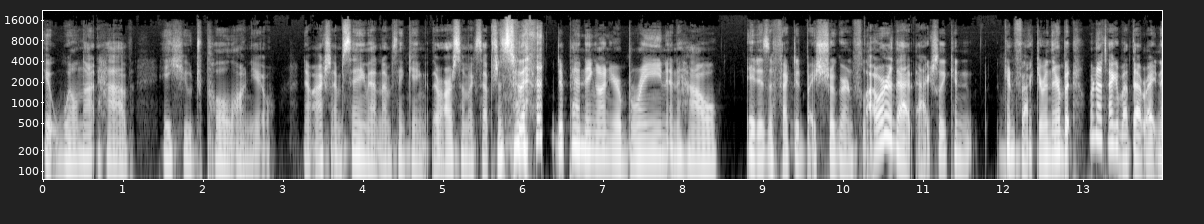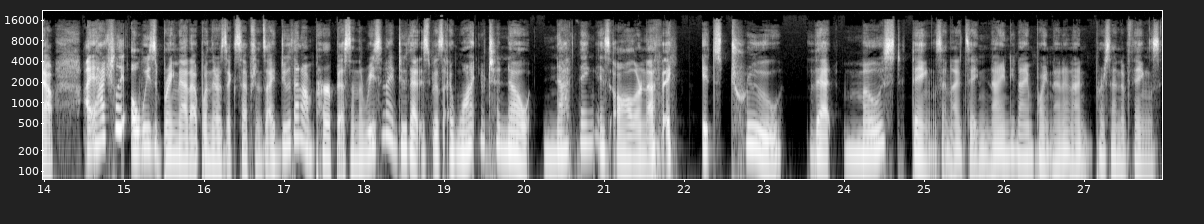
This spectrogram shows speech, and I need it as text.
It will not have a huge pull on you. Now, actually, I'm saying that and I'm thinking there are some exceptions to that, depending on your brain and how it is affected by sugar and flour. That actually can can factor in there, but we're not talking about that right now. I actually always bring that up when there's exceptions. I do that on purpose. And the reason I do that is because I want you to know nothing is all or nothing. It's true that most things, and I'd say 99.99% of things,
